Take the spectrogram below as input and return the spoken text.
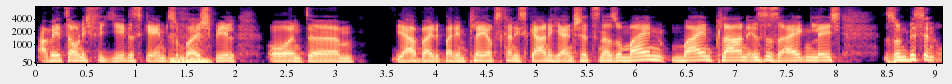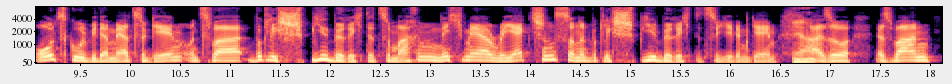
Aber jetzt auch nicht für jedes Game zum mhm. Beispiel. Und ähm, ja, bei, bei den Playoffs kann ich es gar nicht einschätzen. Also mein, mein Plan ist es eigentlich, so ein bisschen oldschool wieder mehr zu gehen und zwar wirklich Spielberichte zu machen, nicht mehr Reactions, sondern wirklich Spielberichte zu jedem Game. Ja. Also es waren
